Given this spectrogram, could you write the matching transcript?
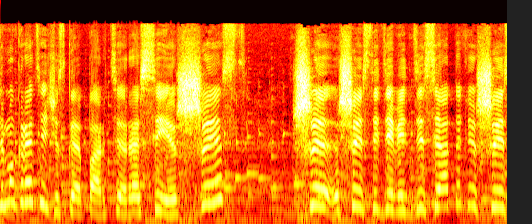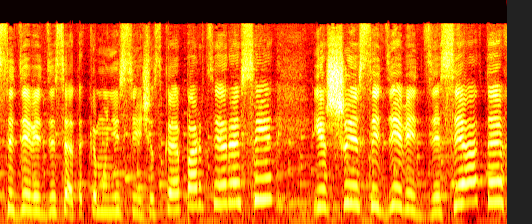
Демократическая партия России 6, 6,9 и 6,9 Коммунистическая партия России и 6,9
